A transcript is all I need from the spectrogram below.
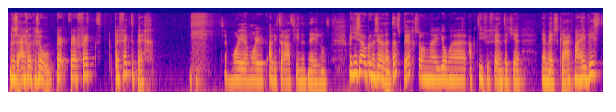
Dus eigenlijk zo per perfect, perfecte pech. dat is een mooie, mooie alliteratie in het Nederlands. Want je zou kunnen zeggen, nou, dat is pech, zo'n uh, jonge actieve vent dat je MS krijgt. Maar hij wist,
